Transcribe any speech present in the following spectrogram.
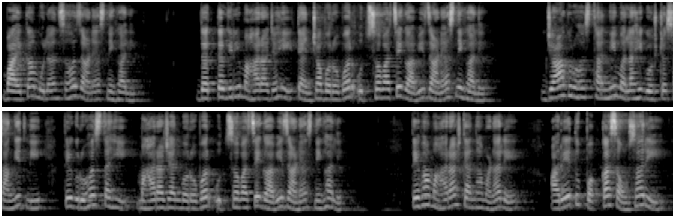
बायका मुलांसह जाण्यास निघाली. दत्तगिरी महाराजही त्यांच्याबरोबर उत्सवाचे गावी जाण्यास निघाले. ज्या गृहस्थांनी मला ही गोष्ट सांगितली ते गृहस्थही महाराजांबरोबर उत्सवाचे गावी जाण्यास निघाले. तेव्हा महाराज त्यांना म्हणाले अरे तू पक्का संसारी?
